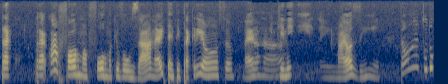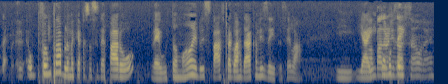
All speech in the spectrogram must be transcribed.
para qual a forma, forma que eu vou usar, né? Aí tem, tem para criança, né? Uhum. Pequenininho, tem maiorzinho. Então, é tudo. É, é, foi um problema que a pessoa se deparou, né? O tamanho do espaço para guardar a camiseta, sei lá. E, e aí, como tem, né?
